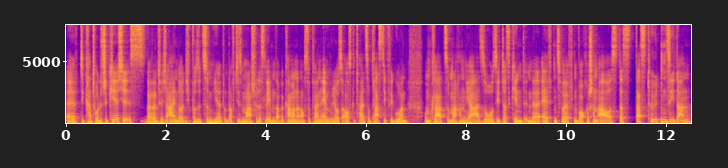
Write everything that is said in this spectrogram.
Äh, die katholische Kirche ist da natürlich eindeutig positioniert und auf diesem Marsch für das Leben, da bekam man dann auch so kleine Embryos ausgeteilt, so Plastikfiguren, um klarzumachen, ja, so sieht das Kind in der 11., 12. Woche schon aus. Das, das töten sie dann.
